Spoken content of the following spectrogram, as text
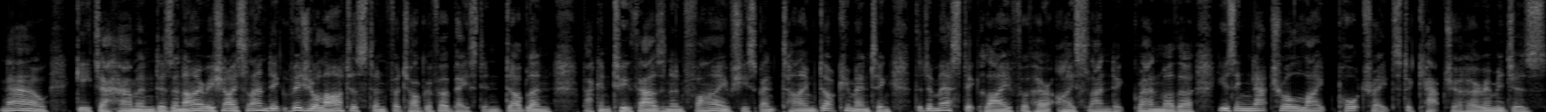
Now, Giita Hammond is an Irish Icelandic visual artist and photographer based in Dublin. Back in 2005, she spent time documenting the domestic life of her Icelandic grandmother, using natural light portraits to capture her images.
